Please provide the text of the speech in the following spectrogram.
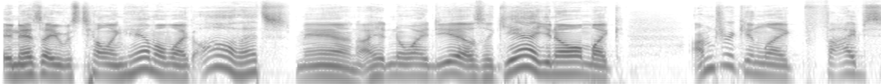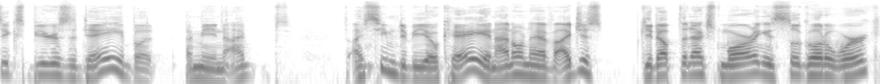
and as I was telling him, I'm like, oh, that's man. I had no idea. I was like, yeah, you know, I'm like, I'm drinking like five, six beers a day, but I mean, I, I seem to be okay, and I don't have. I just get up the next morning and still go to work.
